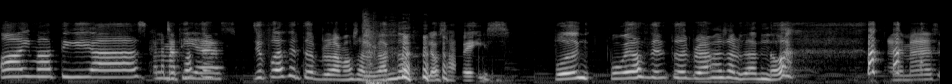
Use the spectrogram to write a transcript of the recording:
¡Ay, Matías! Hola, Yo puedo hacer- Matías. Yo puedo hacer todo el programa saludando, lo sabéis. Puedo, puedo hacer todo el programa saludando. Además,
